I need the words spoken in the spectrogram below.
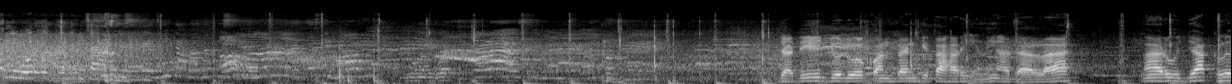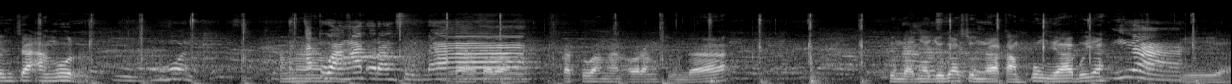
anggur itu lenca. Jadi judul konten kita hari ini adalah ngarujak lenca anggur Hmm, mohon. Katuangan orang Sunda. Ya, ketuangan orang Sunda. Sundanya juga Sunda kampung ya, Bu ya? Iya. Iya.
